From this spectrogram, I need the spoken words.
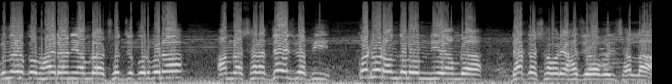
কোনো রকম হয়রানি আমরা সহ্য করব না। আমরা সারা দেশব্যাপী কঠোর আন্দোলন নিয়ে আমরা ঢাকা শহরে হাজির হব ইনশাল্লাহ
